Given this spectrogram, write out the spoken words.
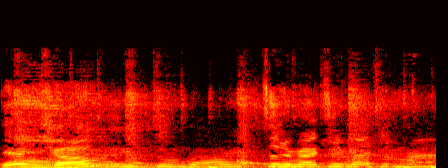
There you go. To the right, to the right, to the right.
